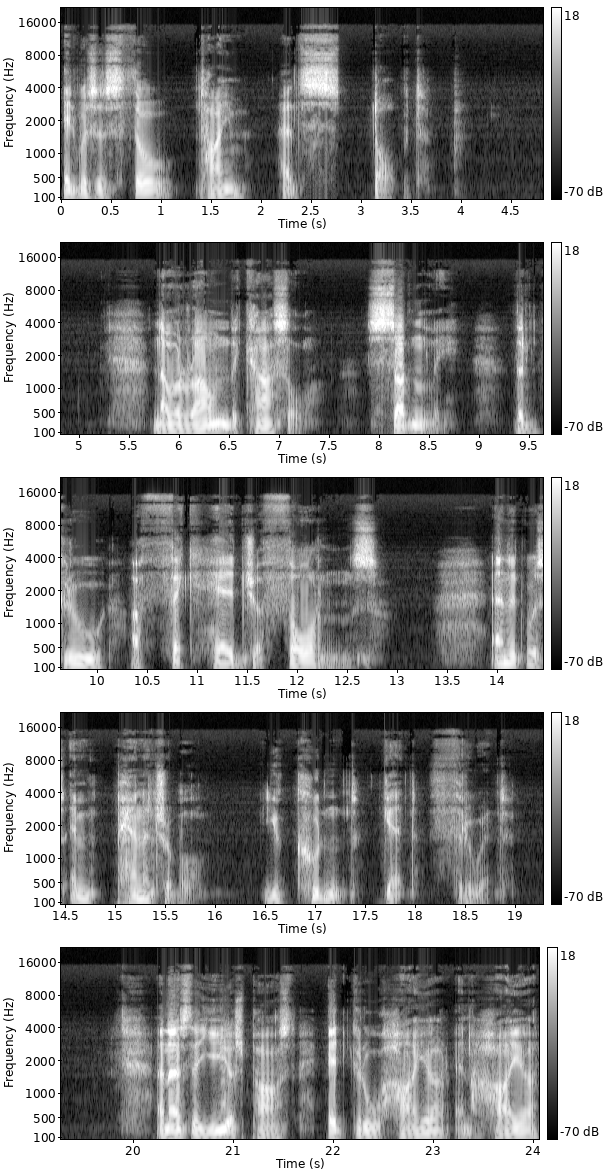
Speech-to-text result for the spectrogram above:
It was as though time had stopped. Now around the castle, suddenly there grew a thick hedge of thorns, and it was impenetrable. You couldn't get through it. And as the years passed, it grew higher and higher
